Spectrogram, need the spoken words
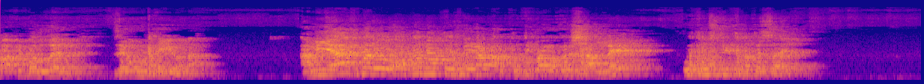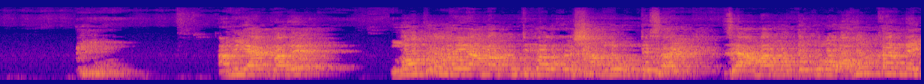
আমাকে বললেন যে উঠাইও না। আমি একবারে অবনত হয়ে আমার প্রতিপালকের সামনে উপস্থিত হতে চাই। আমি একবারে নত হয়ে আমার প্রতিপালকের সামনে উঠতে চাই যে আমার মধ্যে কোনো অহংকার নেই।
